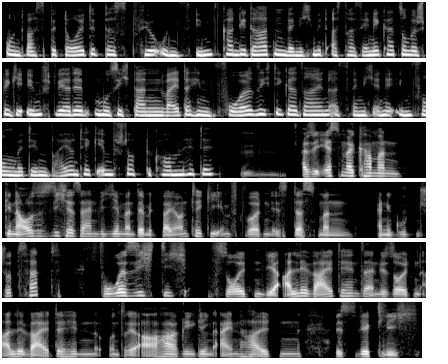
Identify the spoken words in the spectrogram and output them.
Und was bedeutet das für uns Impfkandidaten? Wenn ich mit AstraZeneca zum Beispiel geimpft werde, muss ich dann weiterhin vorsichtiger sein, als wenn ich eine Impfung mit dem BioNTech-Impfstoff bekommen hätte? Also erstmal kann man genauso sicher sein wie jemand, der mit BioNTech geimpft worden ist, dass man einen guten Schutz hat. Vorsichtig sollten wir alle weiterhin sein. Wir sollten alle weiterhin unsere AHA-Regeln einhalten, bis wirklich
